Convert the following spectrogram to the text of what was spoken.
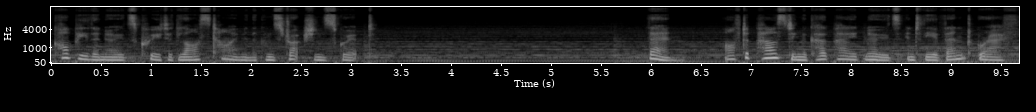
copy the nodes created last time in the construction script. Then, after pasting the copied nodes into the event graph,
